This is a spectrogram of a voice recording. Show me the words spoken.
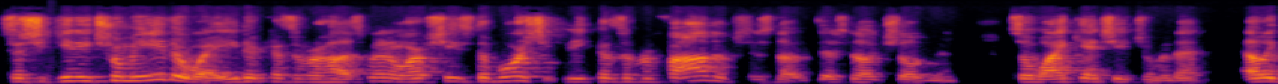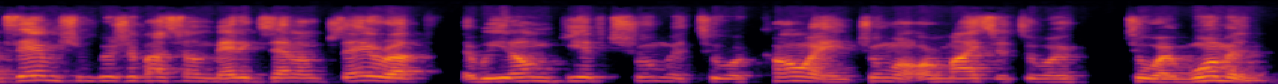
So she can eat truma either way, either because of her husband, or if she's divorced, she can eat because of her father. If there's no, there's no children. So why can't she eat truma then? Alexander made example Zera that we don't give truma to a Kohen, truma or Meiser to a to a woman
